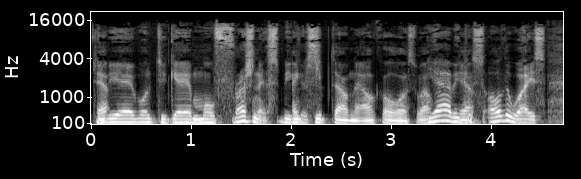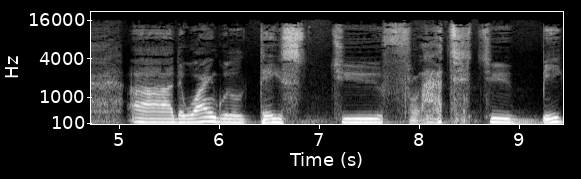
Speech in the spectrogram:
to Yeah. be able to get more freshness. And Because keep down the alcohol as well. yeah, because otherwise uh, the wine will taste too flat, too big,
